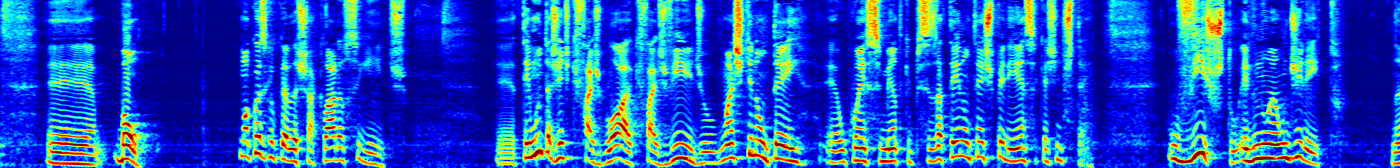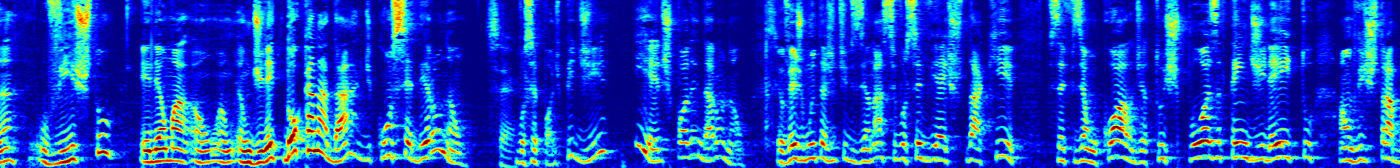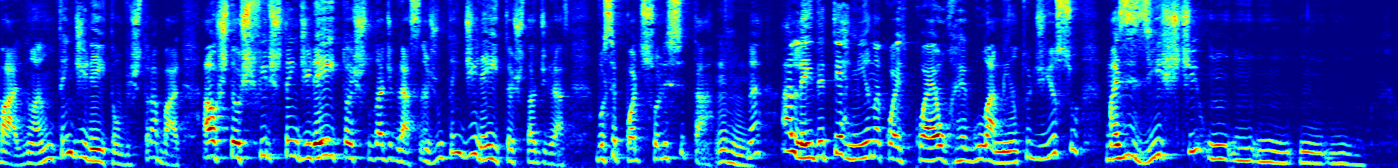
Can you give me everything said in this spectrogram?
É, bom, uma coisa que eu quero deixar claro é o seguinte. É, tem muita gente que faz blog, que faz vídeo, mas que não tem é, o conhecimento que precisa ter e não tem a experiência que a gente tem. O visto, ele não é um direito. Né? O visto, ele é, uma, um, é um direito do Canadá de conceder ou não. Certo. Você pode pedir e eles podem dar ou não. Eu vejo muita gente dizendo: ah, se você vier estudar aqui, você fizer um college, a tua esposa tem direito a um visto de trabalho. Não, ela não tem direito a um visto de trabalho. Ah, os teus filhos têm direito a estudar de graça. Não, eles não têm direito a estudar de graça. Você pode solicitar. Né? A lei determina qual, qual é o regulamento disso, mas existe um- um- um-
